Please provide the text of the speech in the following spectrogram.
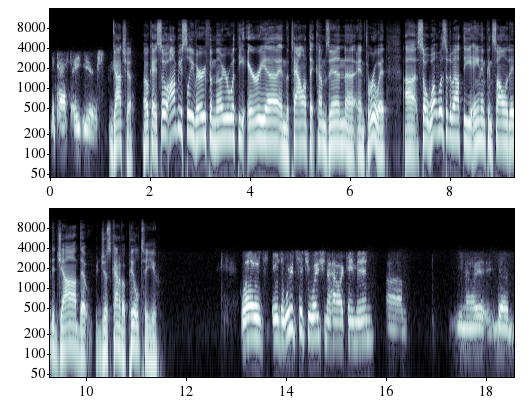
the past eight years. Gotcha. Okay, so obviously very familiar with the area and the talent that comes in uh, and through it. Uh, so, what was it about the A&M Consolidated job that just kind of appealed to you? Well, it was it was a weird situation of how I came in. Um, you know, it, the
